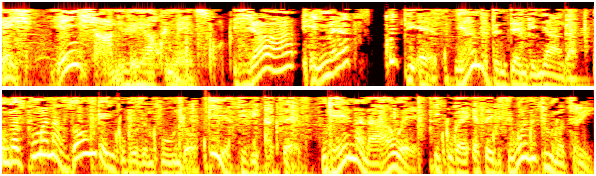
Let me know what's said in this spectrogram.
yeyi yenjani le yakho imaths kodwa ya imaths kwi-ds yi-110 ngenyanga. Ungazifumana zonke iinkqubo zemfundo dstv access. Ngena nawe iquka i-sabc 1 2 no-3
